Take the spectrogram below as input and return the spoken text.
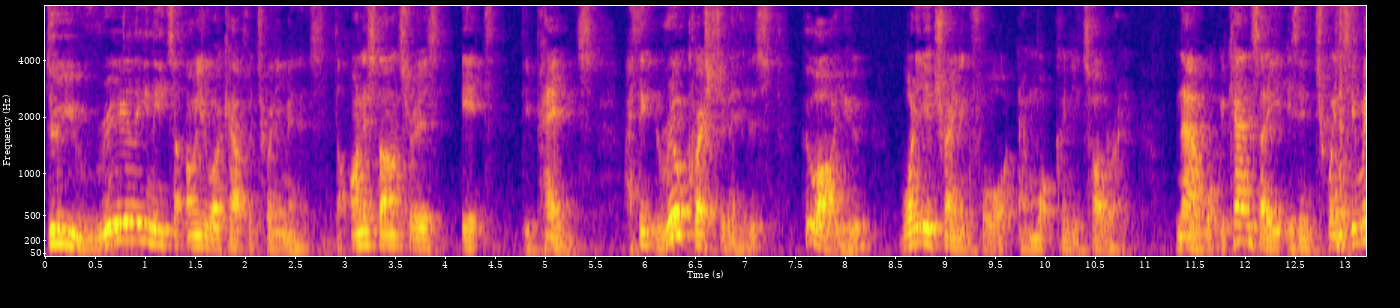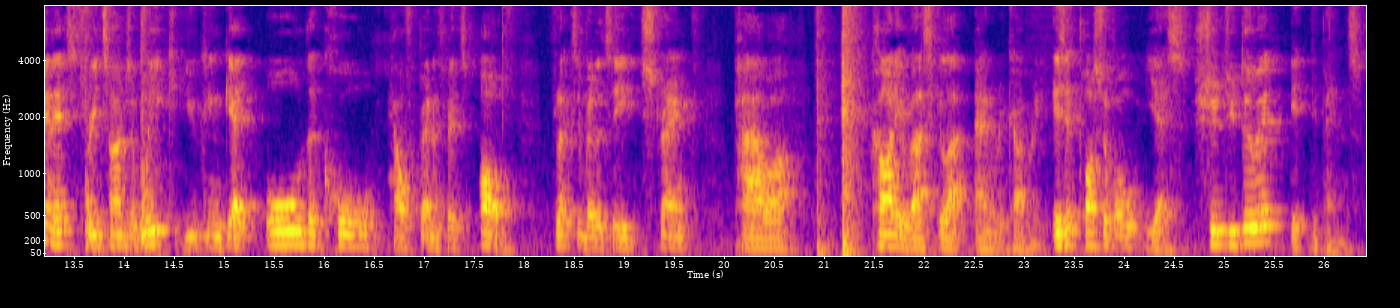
Do you really need to only work out for 20 minutes? The honest answer is it depends. I think the real question is who are you, what are you training for, and what can you tolerate? Now, what we can say is in 20 minutes, three times a week, you can get all the core health benefits of flexibility, strength, power, cardiovascular, and recovery. Is it possible? Yes. Should you do it? It depends.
